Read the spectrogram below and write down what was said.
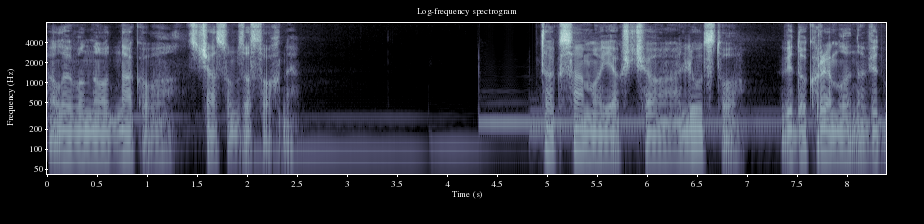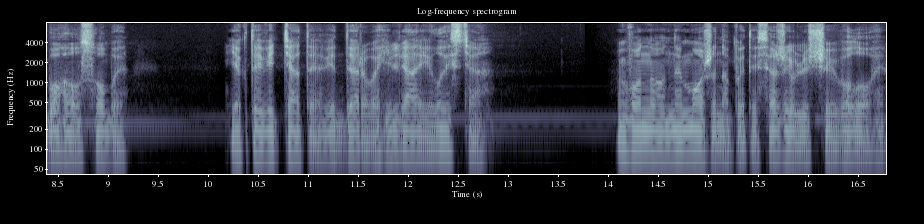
але воно однаково з часом засохне. Так само, якщо людство відокремлено від Бога особи, як те відтяте від дерева гілля і листя, воно не може напитися живлющої вологи,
